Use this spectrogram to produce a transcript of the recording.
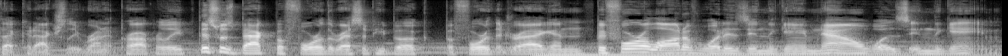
that could actually run it properly. This was back before the recipe book, before the dragon, before a lot of what is in the game now was in the game.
